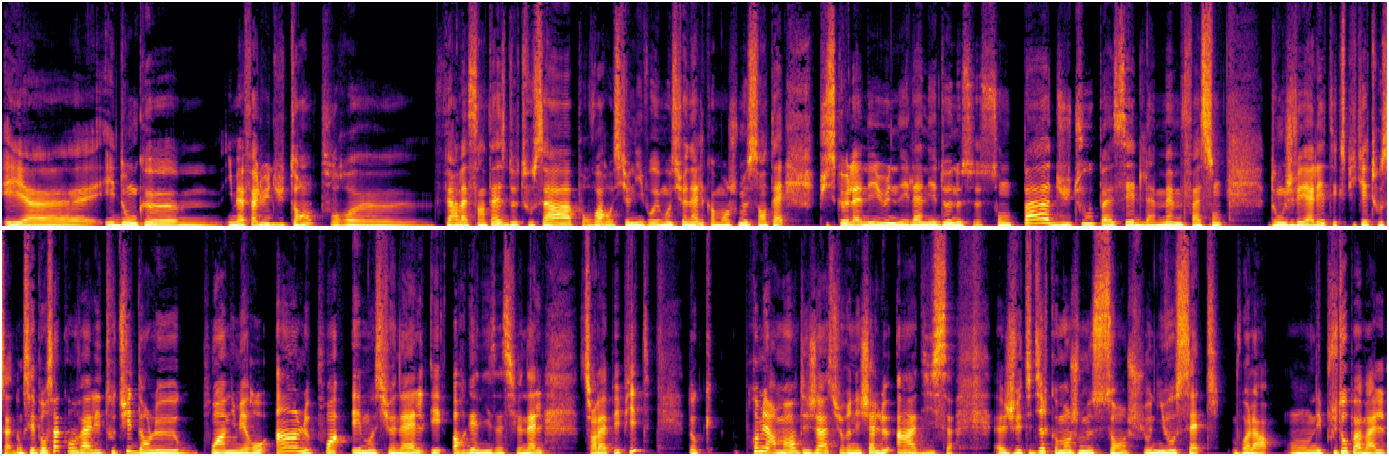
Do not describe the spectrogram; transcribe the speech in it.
Et, et donc il m'a fallu du temps pour faire la synthèse de tout ça pour voir aussi au niveau émotionnel comment je me sentais puisque l'année 1 et l'année 2 ne se sont pas du tout passées de la même façon. Donc je vais aller t'expliquer tout ça. Donc c'est pour ça qu'on va aller tout de suite dans le point numéro 1 le point émotionnel et organisationnel sur la pépite. Donc Premièrement, déjà sur une échelle de 1 à 10, euh, je vais te dire comment je me sens. Je suis au niveau 7. Voilà, on est plutôt pas mal.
